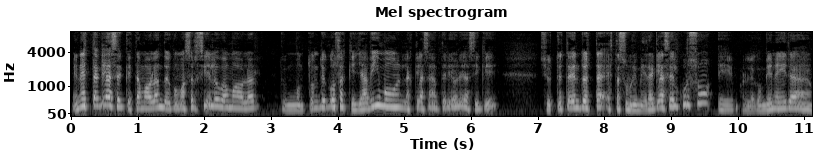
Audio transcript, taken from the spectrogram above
En esta clase que estamos hablando de cómo hacer cielo, vamos a hablar de un montón de cosas que ya vimos en las clases anteriores, así que si usted está viendo esta, esta su primera clase del curso, eh, le conviene ir a,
